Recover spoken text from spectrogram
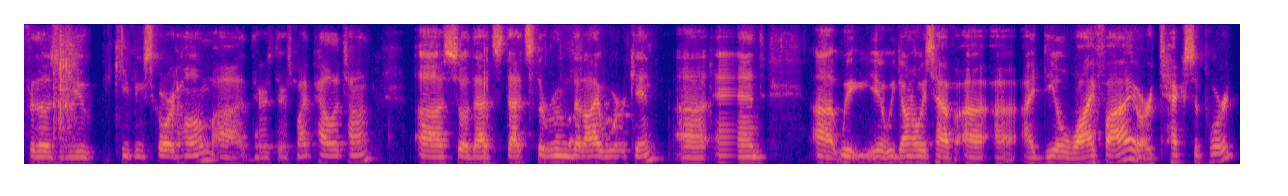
for those of you keeping score at home, uh, there's there's my Peloton. Uh, so that's that's the room that I work in, uh, and uh, we you know, we don't always have ideal Wi-Fi or tech support,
